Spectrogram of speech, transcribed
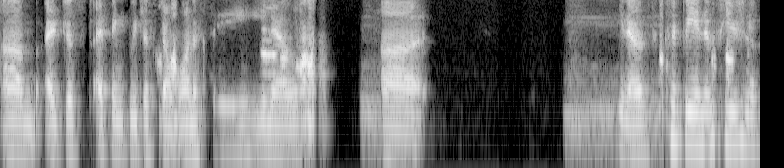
Um, I just, I think we just don't want to see, you know, uh, you know, could be an infusion of,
